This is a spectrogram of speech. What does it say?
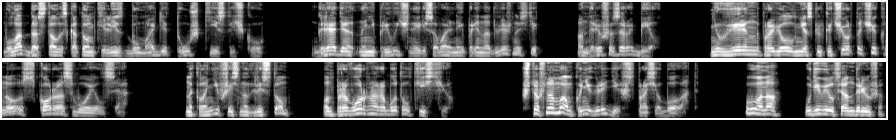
Булат достал из котомки лист бумаги, тушь, кисточку. Глядя на непривычные рисовальные принадлежности, Андрюша заробел. Неуверенно провел несколько черточек, но скоро освоился. Наклонившись над листом, он проворно работал кистью. — Что ж на мамку не глядишь? — спросил Булат. — Вон она, — удивился Андрюша.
